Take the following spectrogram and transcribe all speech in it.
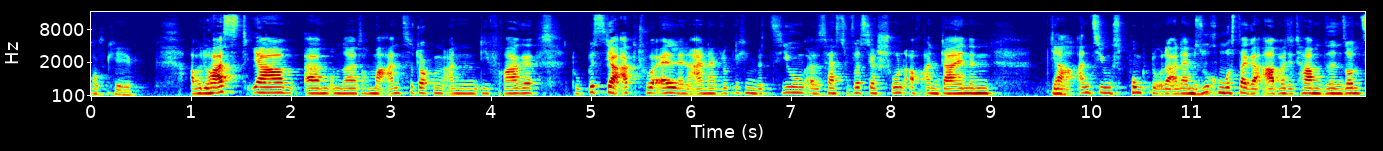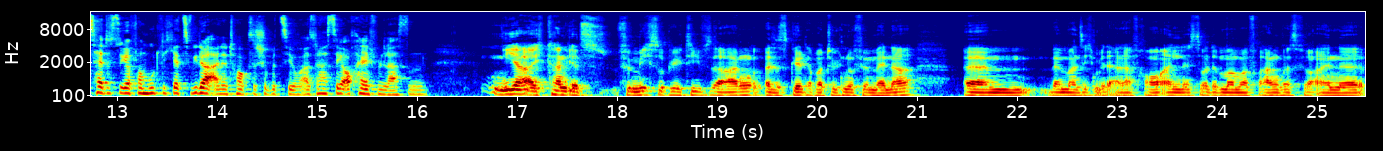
Okay. Aber du hast ja, ähm, um da jetzt auch mal anzudocken an die Frage, du bist ja aktuell in einer glücklichen Beziehung. Also das heißt, du wirst ja schon auch an deinen ja, Anziehungspunkten oder an deinem Suchmuster gearbeitet haben, denn sonst hättest du ja vermutlich jetzt wieder eine toxische Beziehung. Also du hast auch helfen lassen. Ja, ich kann jetzt für mich subjektiv sagen, also es gilt aber natürlich nur für Männer, ähm, wenn man sich mit einer Frau einlässt, sollte man mal fragen, was für eine,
